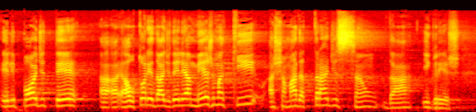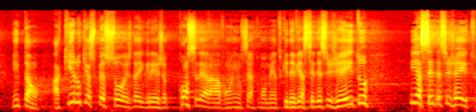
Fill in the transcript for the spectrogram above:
ele pode ter, a, a autoridade dele é a mesma que a chamada tradição da igreja. Então, aquilo que as pessoas da igreja consideravam em um certo momento que devia ser desse jeito, ia ser desse jeito,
